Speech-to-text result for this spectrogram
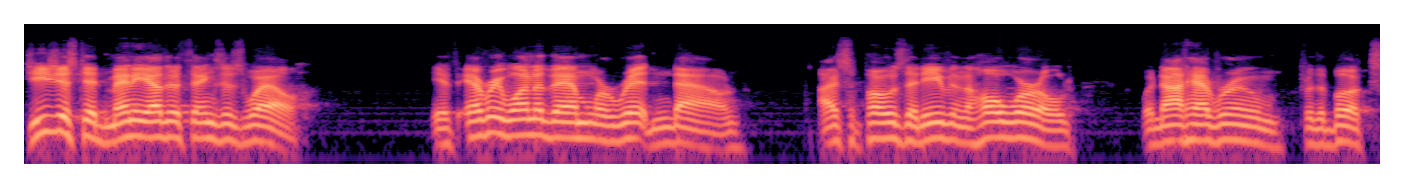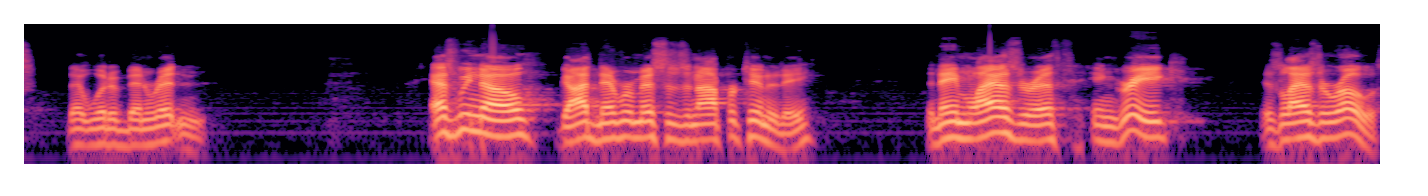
Jesus did many other things as well. If every one of them were written down, I suppose that even the whole world would not have room for the books that would have been written. As we know, God never misses an opportunity. The name Lazarus in Greek is Lazaros,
